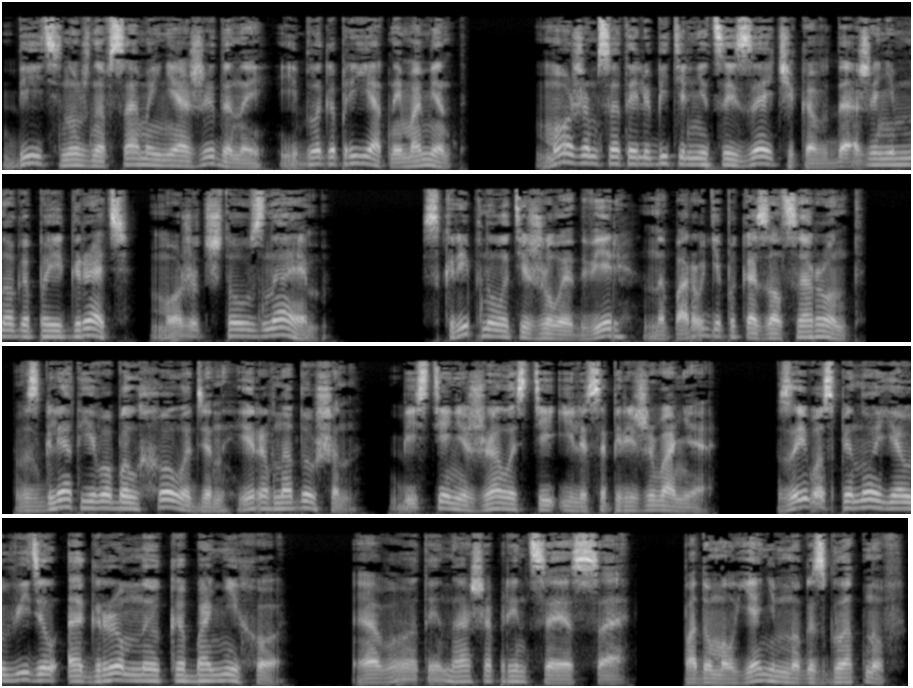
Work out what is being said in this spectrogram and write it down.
Бить нужно в самый неожиданный и благоприятный момент. Можем с этой любительницей зайчиков даже немного поиграть, может, что узнаем. Скрипнула тяжелая дверь, на пороге показался Ронд. Взгляд его был холоден и равнодушен, без тени жалости или сопереживания. За его спиной я увидел огромную кабаниху. А вот и наша принцесса, подумал я, немного сглотнув.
